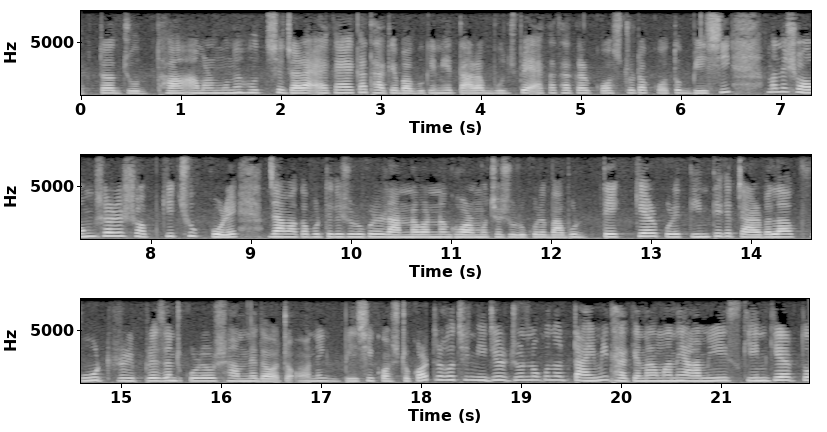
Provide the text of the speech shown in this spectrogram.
একটা যোদ্ধা। আমার মনে হচ্ছে যারা একা একা থাকে বাবুকে নিয়ে, তারা বুঝবে একা থাকার কষ্টটা কত বেশি। মানে সংসারের সব কিছু করে জামা কাপড় থেকে শুরু করে রান্না বান্না ঘর মোছা শুরু করে বাবুর টেক কেয়ার করে তিন থেকে চার বেলা ফুড রিপ্রেজেন্ট করে ওর সামনে দেওয়াটা অনেক বেশি কষ্টকর। হচ্ছে নিজের জন্য কোনো টাইমই থাকে না। মানে আমি স্কিন কেয়ার তো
